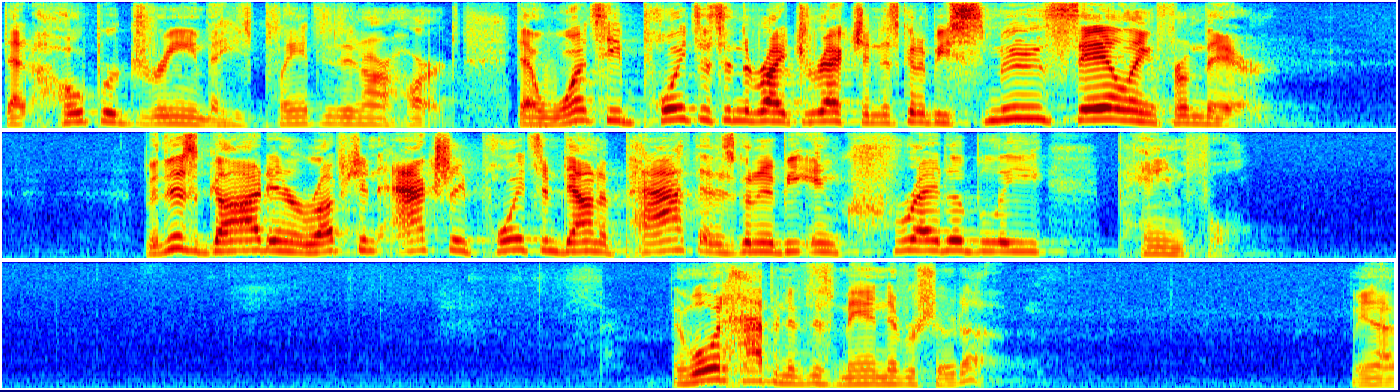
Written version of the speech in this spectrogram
that hope or dream that He's planted in our heart, that once He points us in the right direction, it's going to be smooth sailing from there. But this God interruption actually points him down a path that is going to be incredibly painful. And what would happen if this man never showed up? I mean, I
